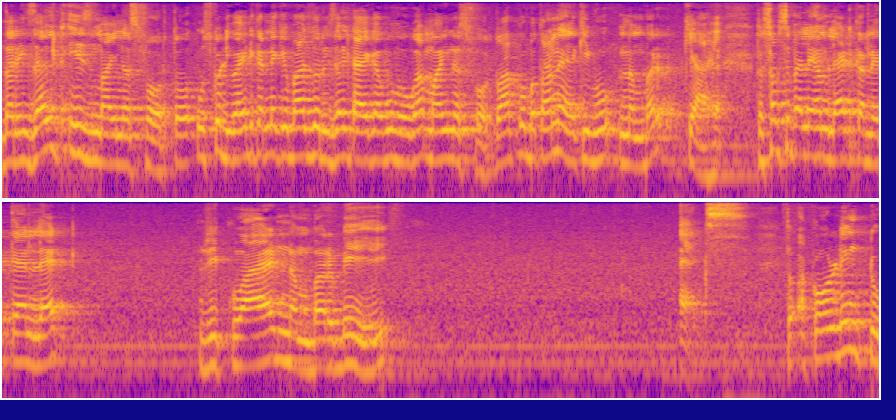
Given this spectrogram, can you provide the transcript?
The result is minus four तो उसको डिवाइड करने के बाद जो रिज़ल्ट आएगा वो होगा माइनस फोर तो आपको बताना है कि वो नंबर क्या है। तो सबसे पहले हम लेट कर लेते हैं। Let required number be x तो अकॉर्डिंग टू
